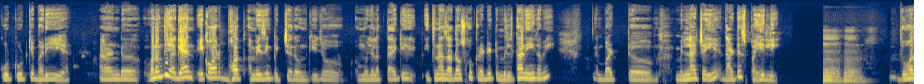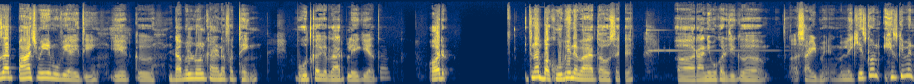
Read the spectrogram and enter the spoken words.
कूट कूट के भरी ही है। And one of the again एक और बहुत अमेजिंग पिक्चर है उनकी जो मुझे लगता है कि इतना ज़्यादा उसको क्रेडिट मिलता नहीं कभी बट uh, मिलना चाहिए। दैट इज़ पहेली। हम्म हम्म। 2005 में ये मूवी आई थी। एक double role kind of a thing भूत का किरदार प्ले किया था। और इतना बखूबी निभाया था उसे रानी मुखर्जी का साइड में। Like he is gone he is given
